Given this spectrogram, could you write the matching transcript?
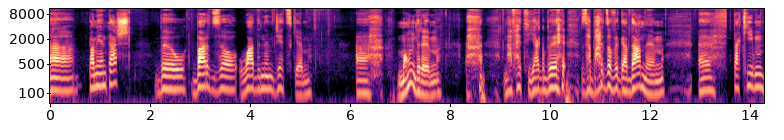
E, pamiętasz? Był bardzo ładnym dzieckiem. E, mądrym, nawet jakby za bardzo wygadanym, e, takim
